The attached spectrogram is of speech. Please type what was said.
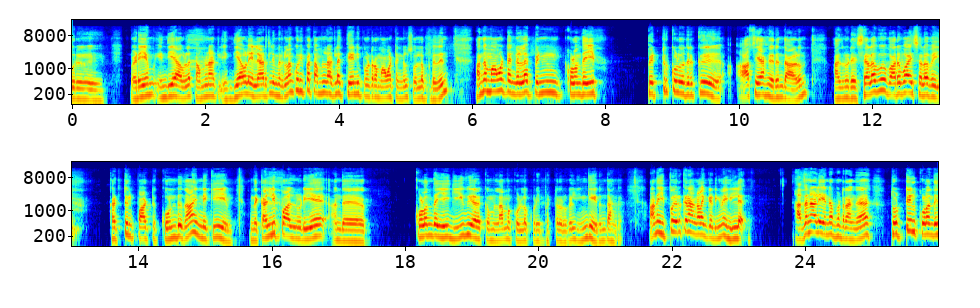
ஒரு விடயம் இந்தியாவில் தமிழ்நாட்டில் இந்தியாவில் எல்லா இடத்துலையும் இருக்கலாம். குறிப்பாக தமிழ்நாட்டில் தேனி போன்ற மாவட்டங்கள் சொல்லப்படுது. அந்த மாவட்டங்களில் பெண் குழந்தையை பெற்றுக்கொள்வதற்கு ஆசையாக இருந்தாலும் அதனுடைய செலவு வருவாய் செலவை கட்டில் பாட்டு கொண்டு தான் இன்னைக்கு அந்த கள்ளிப்பாலினுடைய அந்த குழந்தையை ஈவு இறக்கம் இல்லாமல் கொல்லக்கூடிய பெற்றோர்கள் இங்கே இருந்தாங்க. ஆனால் இப்போ இருக்கிறாங்களான்னு கேட்டிங்கன்னா இல்லை. அதனாலே என்ன பண்ணுறாங்க தொட்டில் குழந்தை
